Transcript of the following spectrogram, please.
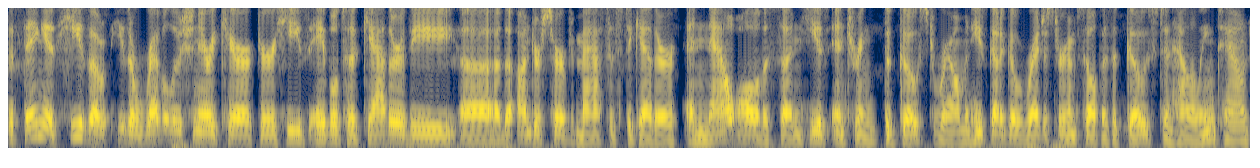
The thing is, he's a he's a revolutionary character. He's able to gather the uh, the underserved masses together, and now all of a sudden he is entering the ghost realm, and he's got to go register himself as a ghost in Halloween Town.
